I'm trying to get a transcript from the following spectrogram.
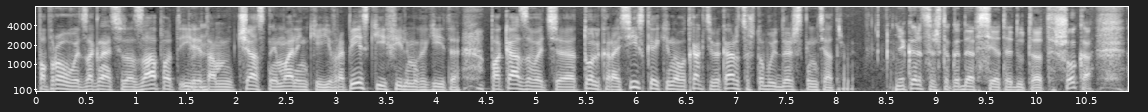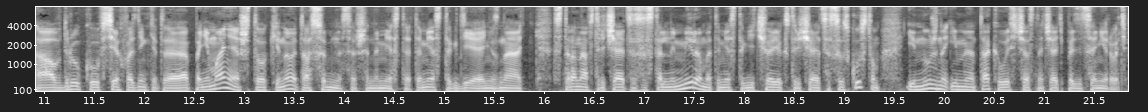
попробовать загнать сюда Запад или там частные маленькие европейские фильмы какие-то, показывать э, только российское кино. Вот как тебе кажется, что будет дальше с кинотеатрами? Мне кажется, что когда все отойдут от шока, а вдруг у всех возникнет э, понимание, что кино — это особенное совершенно место. Это место, где, я не знаю, страна встречается с остальным миром, это место, где человек встречается с искусством, и нужно именно так его сейчас начать позиционировать.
